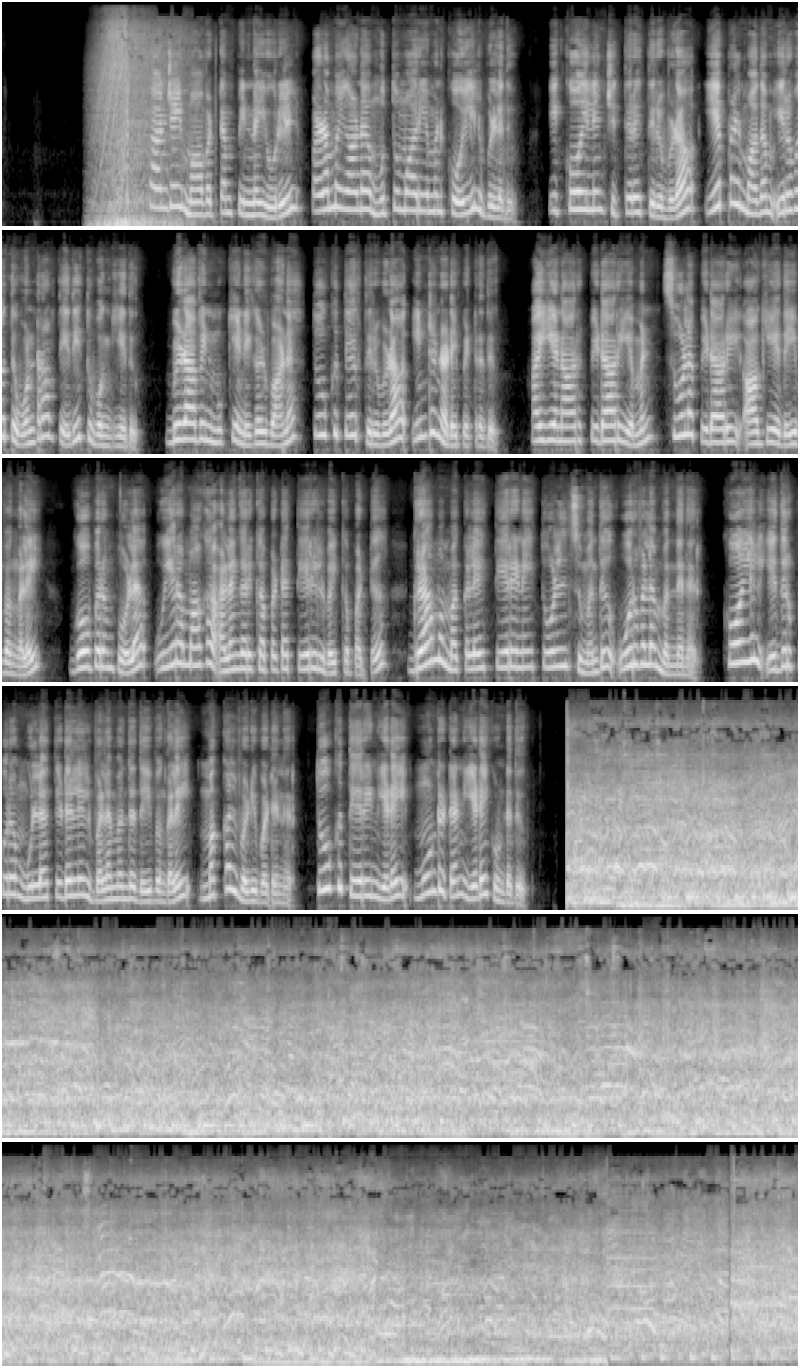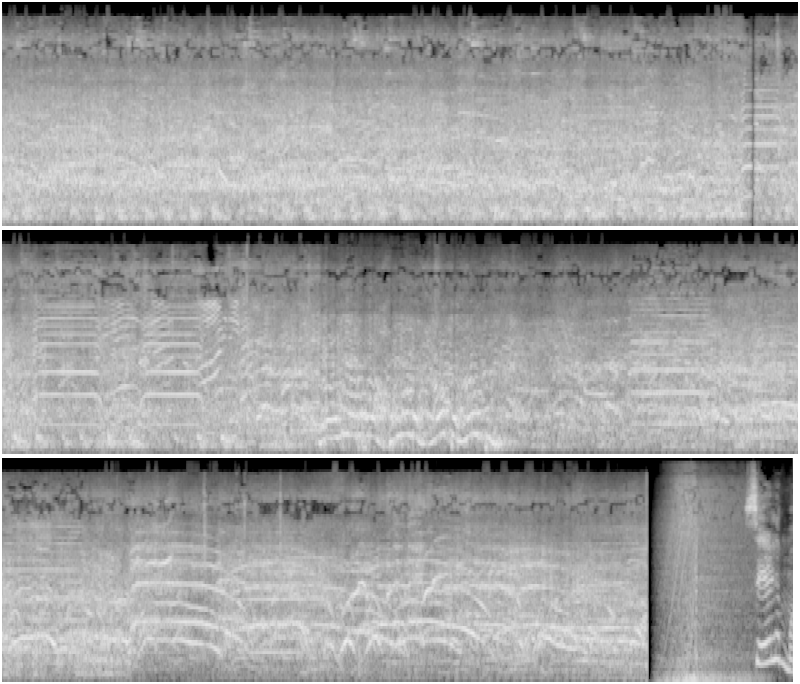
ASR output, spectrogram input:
தஞ்சை மாவட்டம் பின்னையூரில் பழமையான முத்துமாரியம்மன் கோயில் உள்ளது. இக்கோயிலின் சித்திரை திருவிழா ஏப்ரல் மாதம் இருபத்தி ஒன்றாம் தேதி துவங்கியது. விழாவின் முக்கிய நிகழ்வான தூக்குத்தேர் திருவிழா இன்று நடைபெற்றது. ஐயனார் பிடாரியம்மன் சூளப்பிடாரி ஆகிய தெய்வங்களை கோபுரம் போல உயரமாக அலங்கரிக்கப்பட்ட தேரில் வைக்கப்பட்டு கிராம மக்களை தேரினை தோளில் சுமந்து ஊர்வலம் வந்தனர். கோயில் எதிர்ப்புறம் உள்ள திடலில் வலம் வந்த தெய்வங்களை மக்கள் வழிபட்டனர். தூக்கு தேரின் எடை மூன்று டன் எடை கொண்டது.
